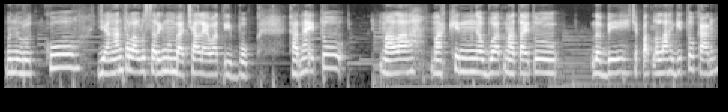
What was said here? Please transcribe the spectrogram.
menurutku jangan terlalu sering membaca lewat ebook karena itu malah makin ngebuat mata itu lebih cepat lelah gitu kan.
